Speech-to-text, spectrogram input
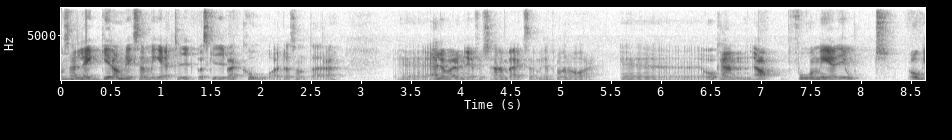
Och sen lägger de liksom mer tid på att skriva kod och sånt där. Eh, Eller vad det nu är för kärnverksamhet man har. Eh, Och kan ja, få mer gjort. Och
